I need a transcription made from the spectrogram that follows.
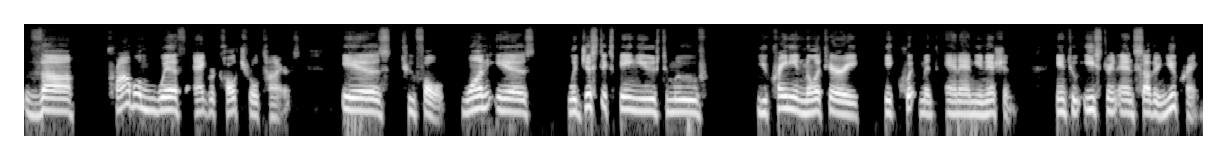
The problem with agricultural tires is twofold. One is logistics being used to move Ukrainian military equipment and ammunition into eastern and southern Ukraine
